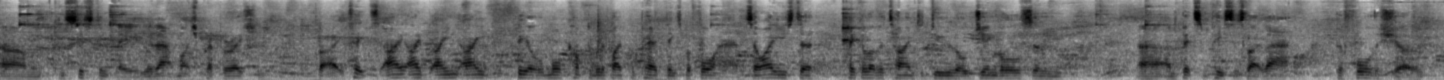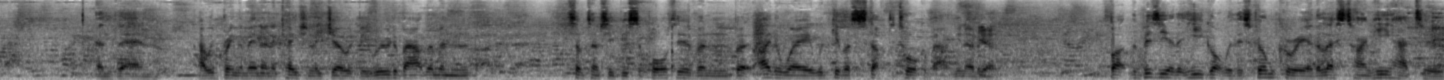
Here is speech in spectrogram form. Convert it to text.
um, consistently without much preparation. But it takes. I, I, I, feel more comfortable if I prepared things beforehand. So I used to take a lot of time to do little jingles and uh, and bits and pieces like that before the show, and then I would bring them in, and occasionally Joe would be rude about them, and sometimes he'd be supportive, and but either way, it would give us stuff to talk about. You know what I Yeah. mean? But the busier that he got with his film career, the less time he had to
